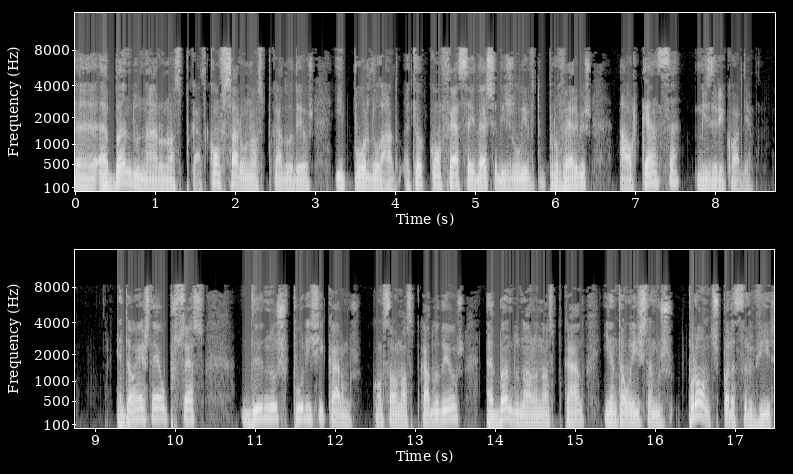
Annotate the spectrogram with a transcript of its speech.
uh, abandonar o nosso pecado, confessar o nosso pecado a Deus e pôr de lado. Aquele que confessa e deixa, diz no livro de Provérbios, alcança misericórdia. Então este é o processo de nos purificarmos. Confessar o nosso pecado a Deus, abandonar o nosso pecado e então aí estamos prontos para servir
